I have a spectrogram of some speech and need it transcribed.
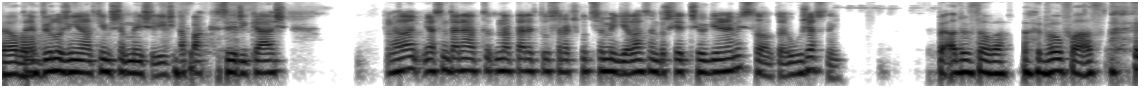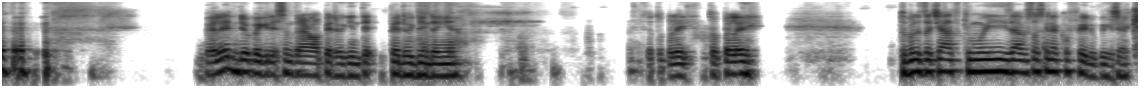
Jo, no. To je vyloženě nad tím přemýšlíš a pak si říkáš, Hele, já jsem tady na, t- na tady tu sračku, co mi dělal, jsem prostě tři hodiny nemyslel, to je úžasný. A znova, dvou fáz. Byly doby, kdy jsem trénoval pět hodin, ty, pět hodin denně. To, to byly, to byly, to byly začátky mojí závislosti na kofeinu, bych řekl.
